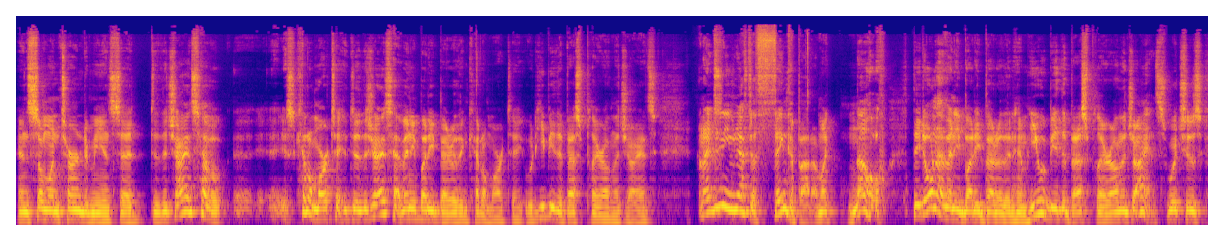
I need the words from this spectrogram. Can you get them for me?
and someone turned to me and said, "Did the Giants have a, is Ketel Marte? Did the Giants have anybody better than Ketel Marte? Would he be the best player on the Giants?" And I didn't even have to think about it. I'm like, "No, they don't have anybody better than him. He would be the best player on the Giants," which is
